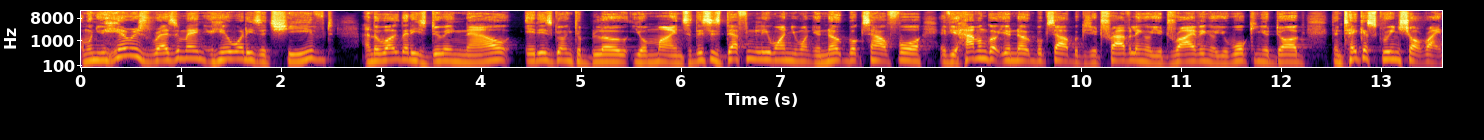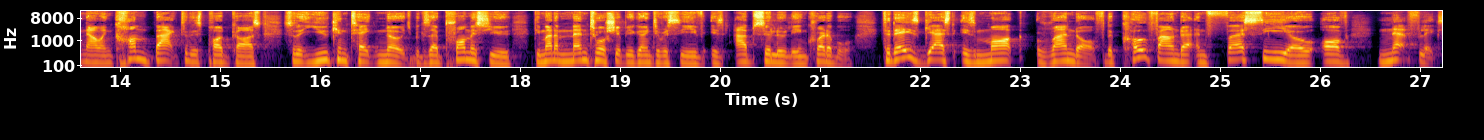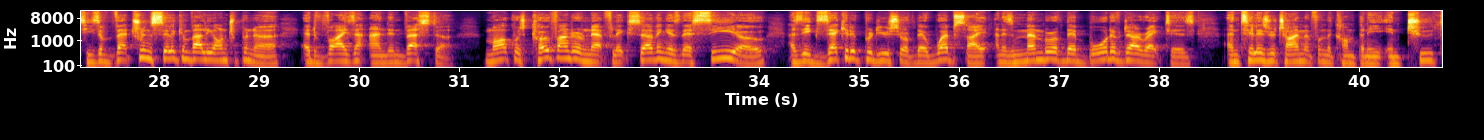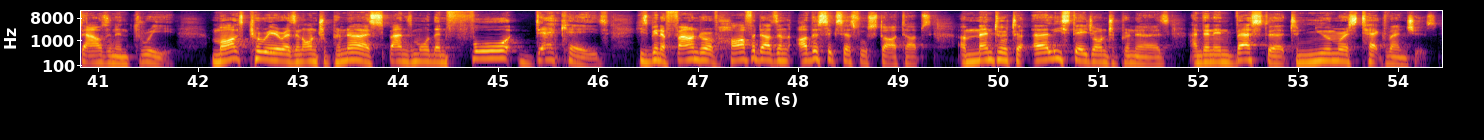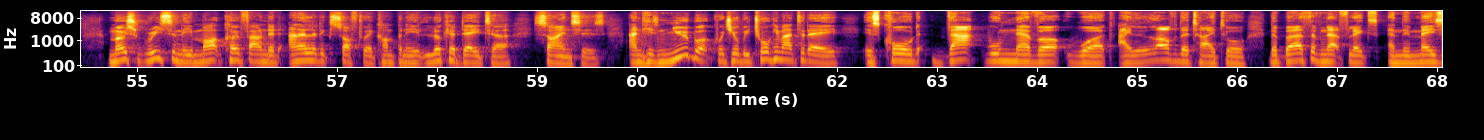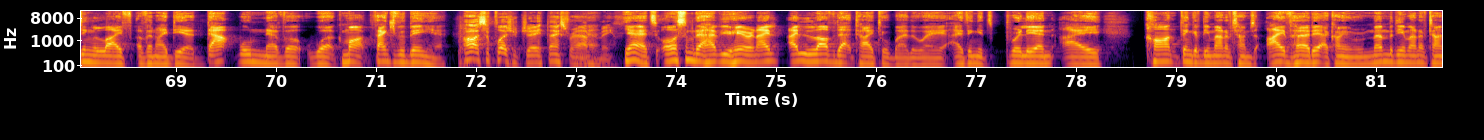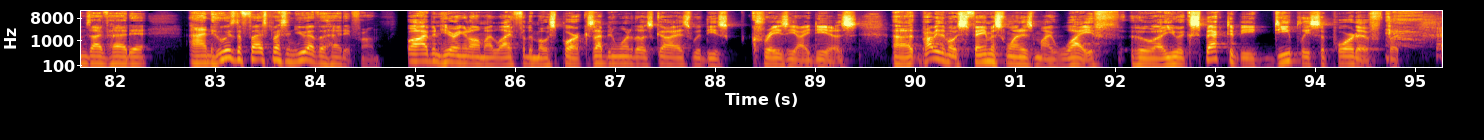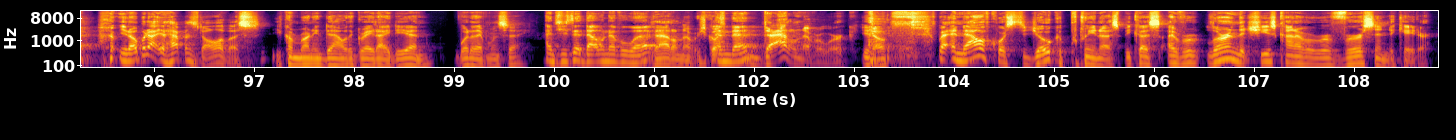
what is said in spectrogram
And when you hear his resume and you hear what he's achieved, and the work that he's doing now, it is going to blow your mind. So this is definitely one you want your notebooks out for. If you haven't got your notebooks out because you're traveling or you're driving or you're walking your dog, then take a screenshot right now and come back to this podcast so that you can take notes because I promise you the amount of mentorship you're going to receive is absolutely incredible. Today's guest is Marc Randolph, the co-founder and first CEO of Netflix. He's a veteran Silicon Valley entrepreneur, advisor, and investor. Marc was co founder of Netflix, serving as their CEO, as the executive producer of their website, and as member of their board of directors until his retirement from the company in 2003. Marc's career as an entrepreneur spans more than four decades. He's been a founder of half a dozen other successful startups, a mentor to early stage entrepreneurs, and an investor to numerous tech ventures. Most recently, Marc co founded analytics software company Looker Data Sciences. And his new book, which he'll be talking about today, is called That Will Never Work. I love the title The Birth of Netflix and the Amazing Life of an Idea. That Will Never Work. Marc, thank you for being here. Oh, it's a pleasure, Jay. Thanks for having yeah. me. Yeah, it's awesome to have you here. And I, I love that title, by the way. I think it's brilliant. I can't think of the amount of times I've heard it. I can't even remember the amount of times I've heard it. And who was the first person you ever heard it from? Well, I've been hearing it all my life for the most part because I've been one of those guys with these crazy ideas. Uh, probably the most famous one is my wife, who uh, you expect to be deeply supportive, but you know, but it happens to all of us. You come running down with a great idea, and what did everyone say? And she said that will never work. That'll never. She goes, and then that'll never work. You know, but and now, of course, it's a joke between us because I've re- learned that she's kind of a reverse indicator.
